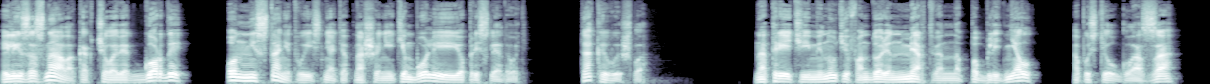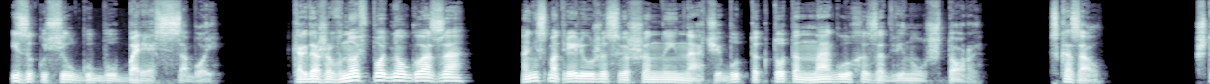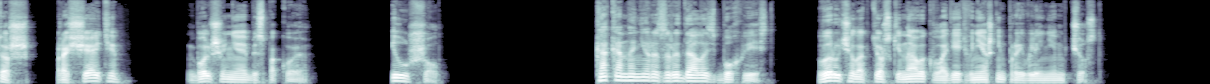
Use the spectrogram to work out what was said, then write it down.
Элиза знала, как человек гордый, он не станет выяснять отношения, тем более ее преследовать. Так и вышло. На третьей минуте Фандорин мертвенно побледнел, опустил глаза и закусил губу, борясь с собой. Когда же вновь поднял глаза, они смотрели уже совершенно иначе, будто кто-то наглухо задвинул шторы. Сказал, «Что ж, прощайте, больше не обеспокою». И ушел. Как она не разрыдалась, бог весть. Выручил актерский навык владеть внешним проявлением чувств.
